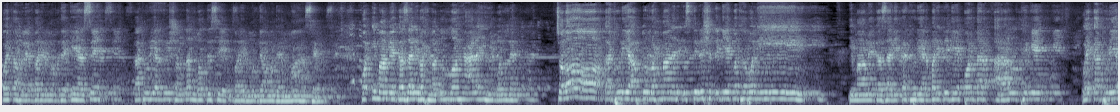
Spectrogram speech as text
কয়, তাহলে বাড়ির মধ্যে কে আছে? কাঠুরিয়ার দুই সন্তান বলতেছে, বাড়ির মধ্যে আমাদের মা কয়, ইমামে গাজালি রহমাতুল্লাহ আলাইহি বললেন, চলো কাঠুরিয়া আব্দুর রহমানের স্ত্রীর সাথে গিয়ে কথা বলি। ইমামে গাজালি কাঠুরিয়ার বাড়িতে গিয়ে পর্দার আড়াল থেকে ওই কাঠুরিয়া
